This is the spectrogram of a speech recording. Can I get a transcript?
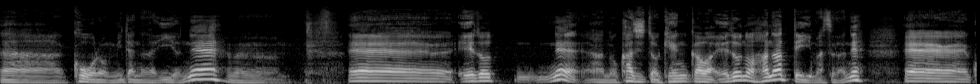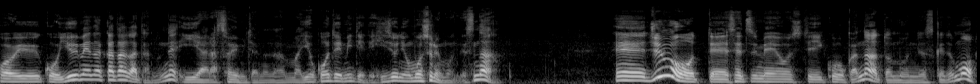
あ口論みたいなのがいいよね。うん。えー江戸ねあの火事と喧嘩は江戸の花って言いますがね、えーこういうこう有名な方々のね言い争いみたいなのは、まあ、横で見てて非常に面白いもんですな。えー順を追って説明をしていこうかなと思うんですけども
